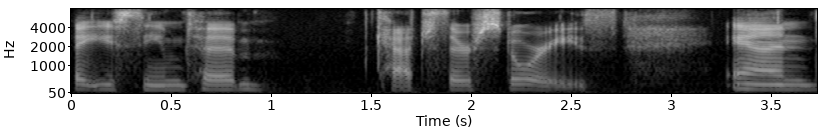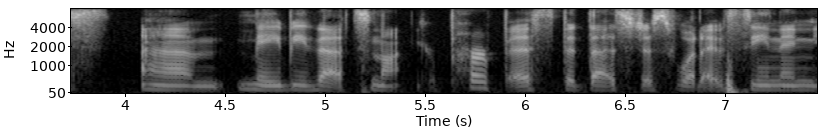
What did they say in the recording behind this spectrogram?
that you seem to catch their stories and um, maybe that's not your purpose but that's just what i've seen in,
